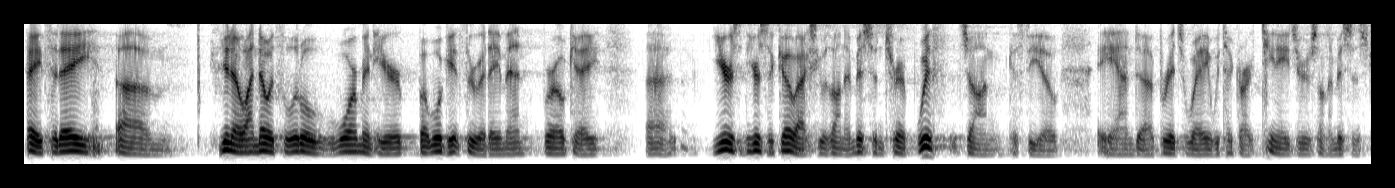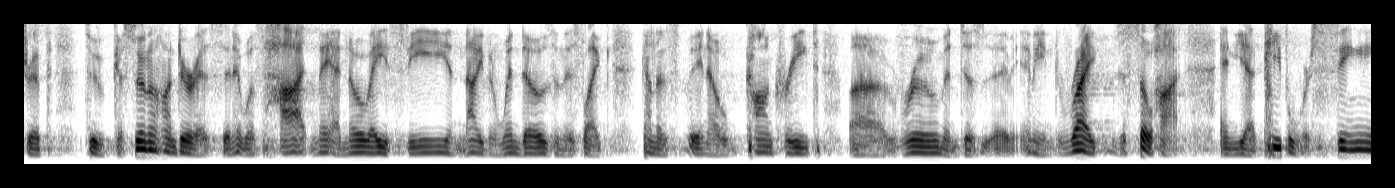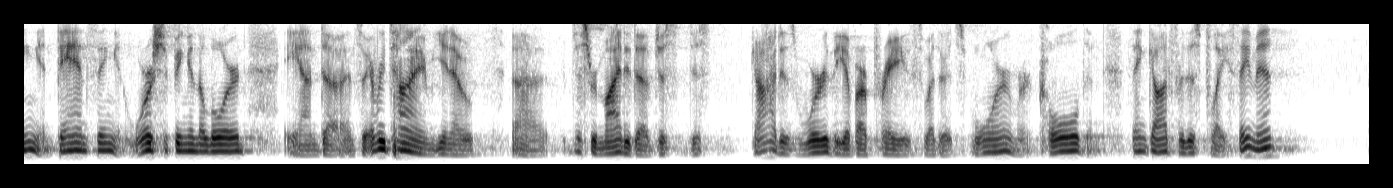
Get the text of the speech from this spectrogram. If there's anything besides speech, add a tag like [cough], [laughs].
Hey, today, um, you know, I know it's a little warm in here, but we'll get through it. Amen. We're okay. Uh, years and years ago, actually, was on a mission trip with John Castillo and uh, Bridgeway. We took our teenagers on a mission trip to Casuna, Honduras, and it was hot, and they had no AC and not even windows, and this like kind of you know concrete uh, room, and just I mean, right, just so hot, and yet people were singing and dancing and worshiping in the Lord, and uh, and so every time you know, uh, just reminded of just just God is worthy of our praise, whether it's warm or cold, and thank God for this place. Amen.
